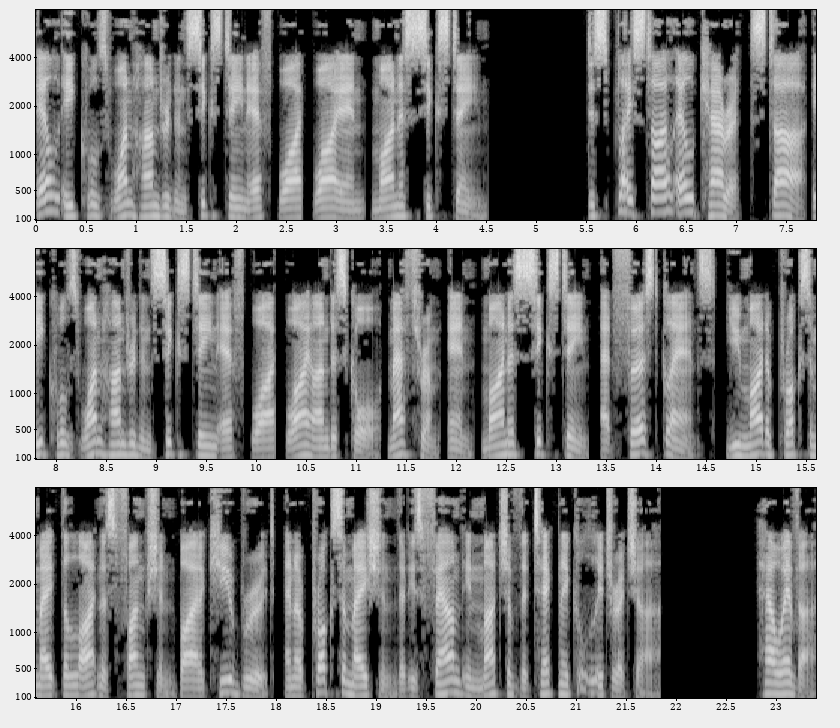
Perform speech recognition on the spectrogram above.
l equals 116 f y y n minus 16 Display style L caret star equals 116 f y y underscore mathrm n minus 16. At first glance, you might approximate the lightness function by a cube root, an approximation that is found in much of the technical literature. However,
